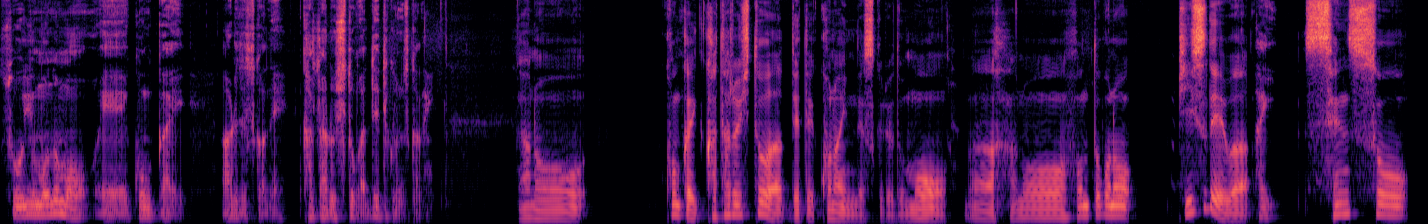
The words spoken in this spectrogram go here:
そういうものも、えー今回あれですかね語る人が出てくるんですかね。あの今回語る人は出てこないんですけれども、まあ、あの本当このピースデーははい。戦争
